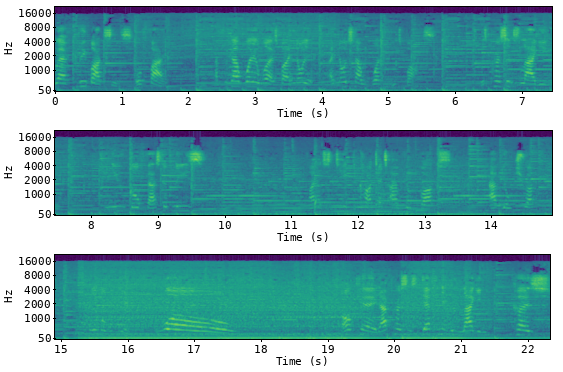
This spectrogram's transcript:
we have three boxes or five. I forgot what it was, but I know it I know it's not one each box. This person's lagging. You go faster please? Fine, just take the contents out of your box, out of your truck, put them over here. Whoa! Okay, that person's definitely lagging, because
